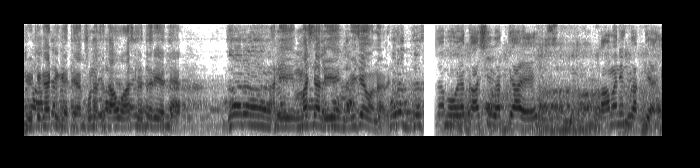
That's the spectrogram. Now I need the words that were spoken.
भेटीगाठी घेत्या कुणाचं दाव असलं तरी येत्या आणि मशाली विजय होणार आहे. भाऊ एक अशी व्यक्ती आहे प्रामाणिक व्यक्ती आहे.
